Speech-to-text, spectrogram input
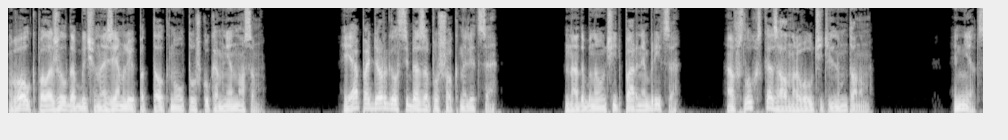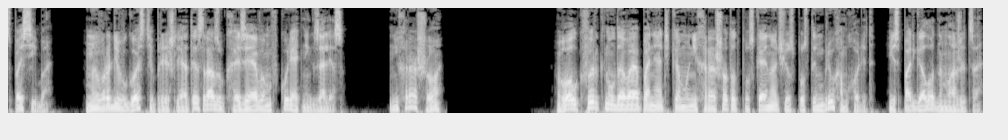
Волк положил добычу на землю и подтолкнул тушку ко мне носом. Я подергал себя за пушок на лице. Надо бы научить парня бриться, а вслух сказал нравоучительным тоном. Нет, спасибо. Мы вроде в гости пришли, а ты сразу к хозяевам в курятник залез. Нехорошо. Волк фыркнул, давая понять, кому нехорошо, тот пускай ночью с пустым брюхом ходит и спать голодным ложится.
